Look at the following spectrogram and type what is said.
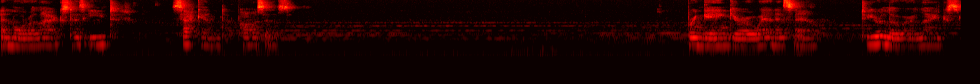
and more relaxed as each second passes. Bringing your awareness now to your lower legs,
